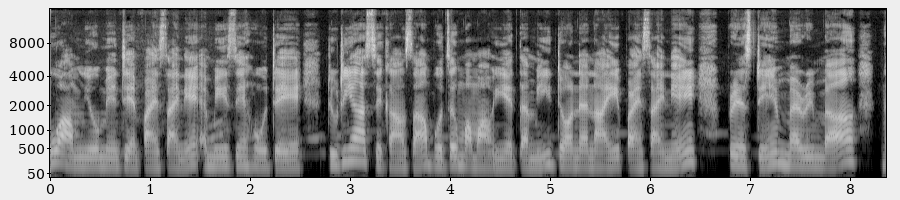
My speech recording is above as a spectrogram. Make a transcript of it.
ဦးအောင်မျိုးမင်းတင်ပိုင်ဆိုင်တဲ့အမေဇင်းဟိုတယ်ဒုတိယစစ်ကောင်ဆောင်ဗိုလ်ချုပ်မောင်မောင်ရဲ့သမီးဒေါ်နန်နာရေးပိုင်ဆိုင်တဲ့ Princeton Marymel င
